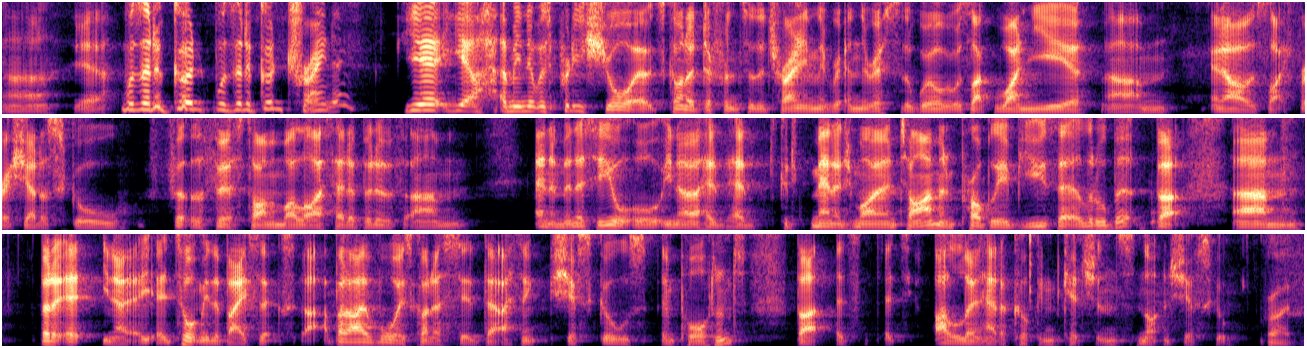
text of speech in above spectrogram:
uh, yeah. Was it a good Was it a good training? Yeah, yeah. I mean, it was pretty short. It's kind of different to the training in the rest of the world. It was like one year, um, and I was like fresh out of school for the first time in my life. Had a bit of um, anonymity, or, or, you know, had had could manage my own time and probably abuse that a little bit. But um, but it, you know, it, it, taught me the basics. Uh, but I've always kind of said that I think chef school's important, but it's it's I learned how to cook in kitchens, not in chef school. Right.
